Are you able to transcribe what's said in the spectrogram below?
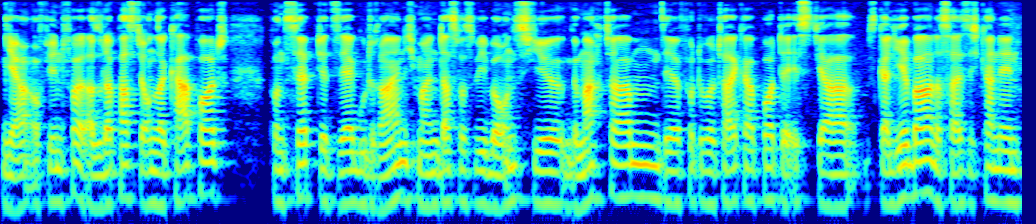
Ja, auf jeden Fall. Also da passt ja unser Carport Konzept jetzt sehr gut rein. Ich meine, das, was wir bei uns hier gemacht haben, der Photovoltaik-Carport, der ist ja skalierbar. Das heißt, ich kann den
